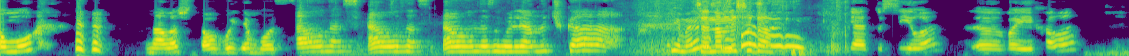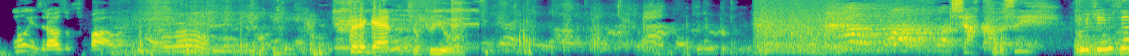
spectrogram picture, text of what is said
Тому налаштовуємось. А у нас, а у нас, а у нас гуляночка. Це нам не сюди. Я то сіла, е, виїхала, ну і зразу впала. Again? Що пиво? Джакузі. Включимося.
